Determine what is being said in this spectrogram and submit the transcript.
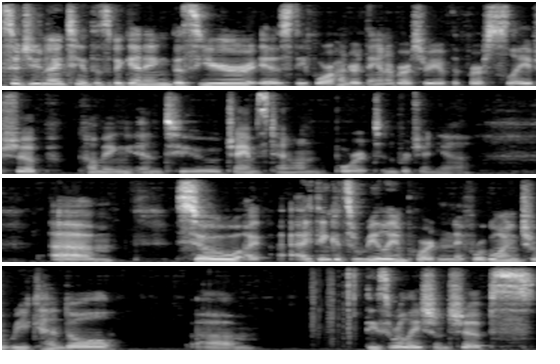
so June 19th is the beginning. This year is the 400th anniversary of the first slave ship coming into Jamestown port in Virginia. Um, so I, I think it's really important if we're going to rekindle um, these relationships,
